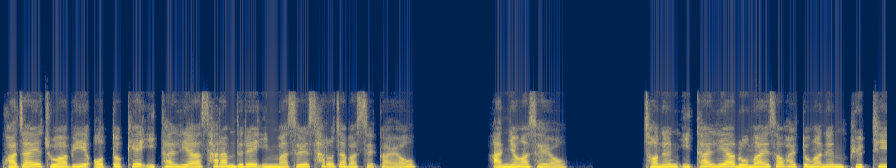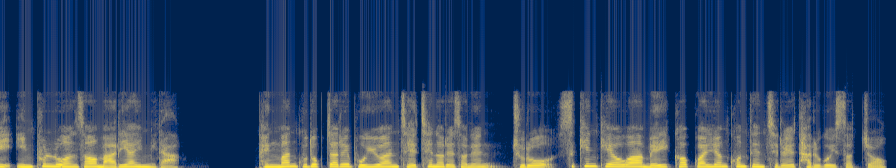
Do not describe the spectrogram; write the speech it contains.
과자의 조합이 어떻게 이탈리아 사람들의 입맛을 사로잡았을까요? 안녕하세요. 저는 이탈리아 로마에서 활동하는 뷰티 인플루언서 마리아입니다. 100만 구독자를 보유한 제 채널에서는 주로 스킨케어와 메이크업 관련 콘텐츠를 다루고 있었죠.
